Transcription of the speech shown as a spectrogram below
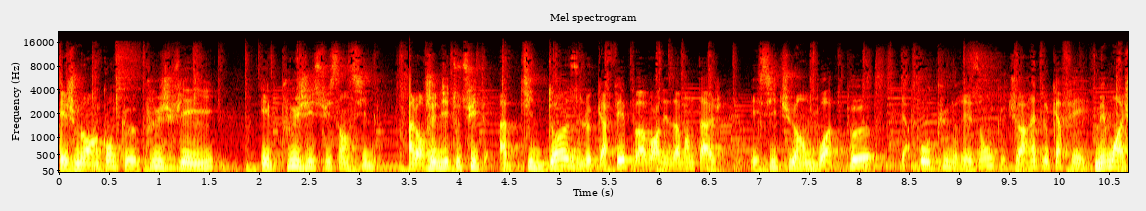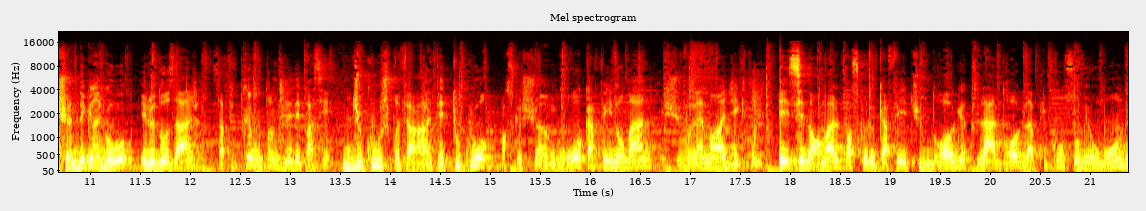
Et je me rends compte que plus je vieillis et plus j'y suis sensible. Alors je dis tout de suite, à petite dose, le café peut avoir des avantages. Et si tu en bois peu, il n'y a aucune raison que tu arrêtes le café. Mais moi, je suis un déglingo et le dosage, ça fait très longtemps que je l'ai dépassé. Du coup, je préfère arrêter tout court parce que je suis un gros caféinomane et je suis vraiment addict. Et c'est normal parce que le café est une drogue, la drogue la plus consommée au monde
